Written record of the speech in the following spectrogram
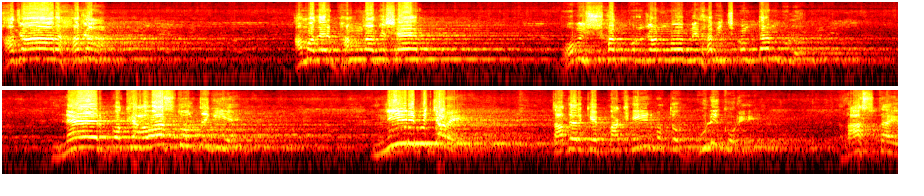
হাজার হাজার আমাদের বাংলাদেশের ভবিষ্যৎ প্রজন্ম, মেধাবী সন্তানগুলো ন্যায়ের পক্ষে আওয়াজ তুলতে গিয়ে নির্বিচারে তাদেরকে পাখির মতো গুলি করে রাস্তায়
